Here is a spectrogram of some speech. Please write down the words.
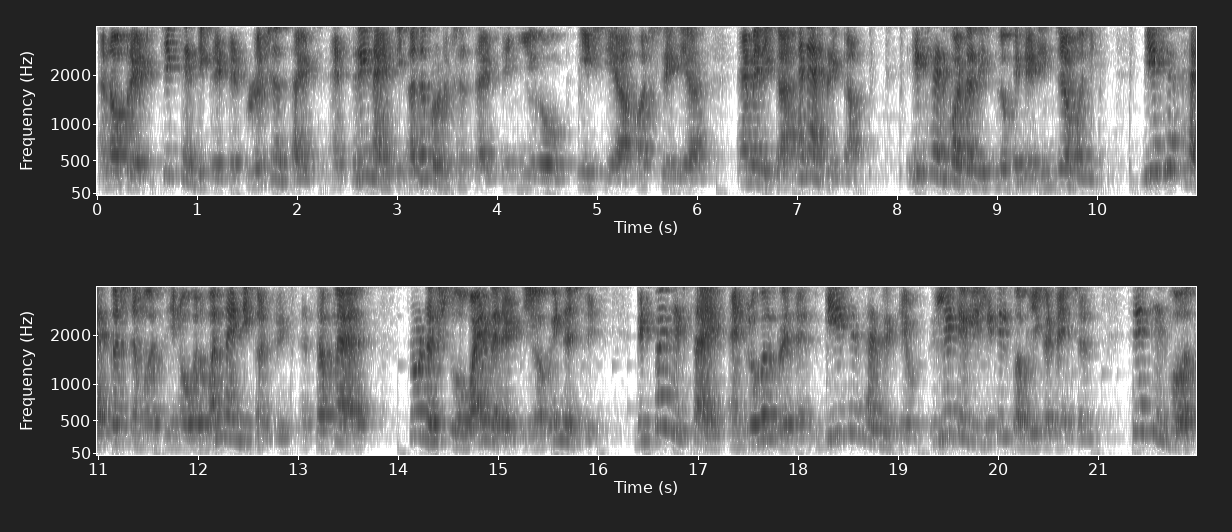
and operates 6 integrated production sites and 390 other production sites in Europe, Asia, Australia, America and Africa. Its headquarters is located in Germany. BASF has customers in over 190 countries and supplies products to a wide variety of industries. Despite its size and global presence, BASF has received relatively little public attention since it was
